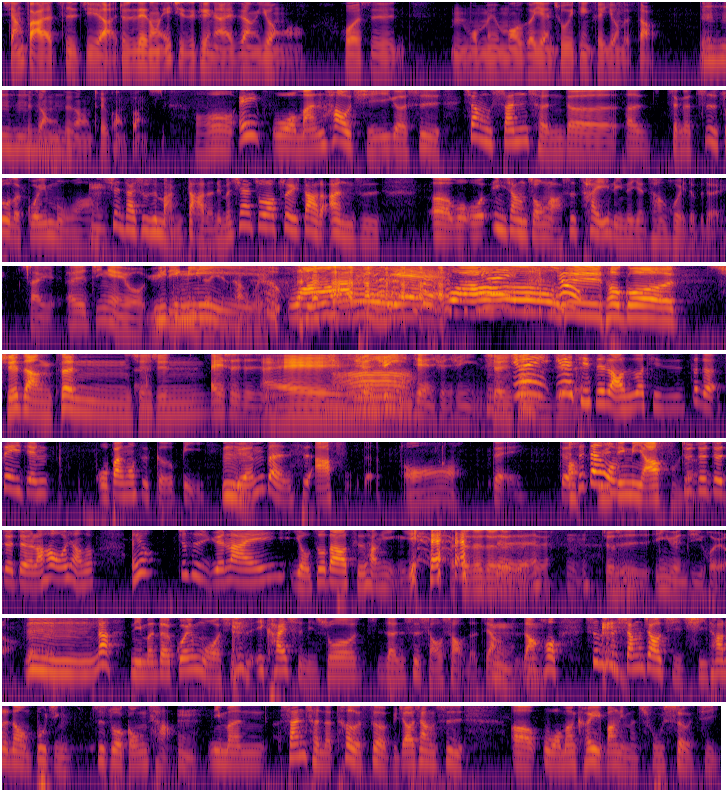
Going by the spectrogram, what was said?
想法的刺激啊，就是这些东西，诶，其实可以拿来这样用哦，或者是嗯，我们有某个演出一定可以用得到，对，嗯这种这种推广方式。哦，哎、我蛮好奇，一个是像三城的呃整个制作的规模啊，嗯现在是不是蛮大的？你们现在做到最大的案子，呃，我我印象中啦是蔡依林的演唱会，对不对？在哎，今年有于丁密的演唱会，池塘影业，哇是透过学长郑选勋，哎，是是是，哎，选啊勋引荐，选勋引荐，选因为勋引荐。因为其实老实说，其实这个这一间我办公室隔壁、嗯。原本是阿福的，哦，对对，哦所以但我丁密阿福的，对对对对对，然后我想说，哎呦，就是原来有做到池塘影业，对对对对 对对对，嗯，就是因缘际会了，嗯，那你们的规模其实一开始你说人是少少的这样子，嗯然后是不是相较起其他的那种布景制作工厂，嗯。你们三层的特色比较像是，呃，我们可以帮你们出设计，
